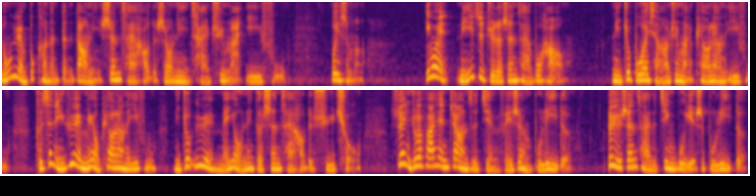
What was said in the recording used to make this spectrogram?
永远不可能等到你身材好的时候，你才去买衣服。为什么？因为你一直觉得身材不好，你就不会想要去买漂亮的衣服。可是你越没有漂亮的衣服，你就越没有那个身材好的需求，所以你就会发现这样子减肥是很不利的，对于身材的进步也是不利的。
